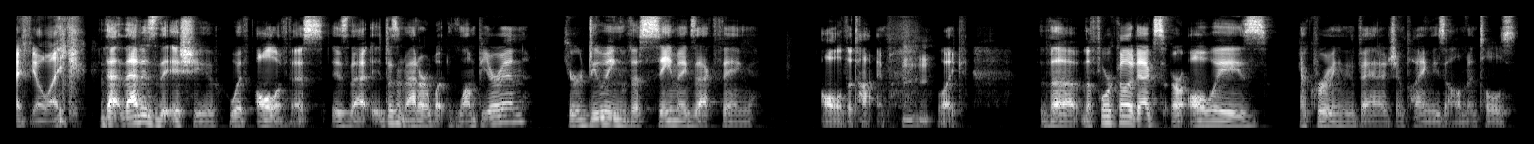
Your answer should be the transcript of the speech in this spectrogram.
I feel like. That that is the issue with all of this is that it doesn't matter what lump you're in, you're doing the same exact thing all the time. hmm Like the the four color decks are always accruing the advantage and playing these elementals.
